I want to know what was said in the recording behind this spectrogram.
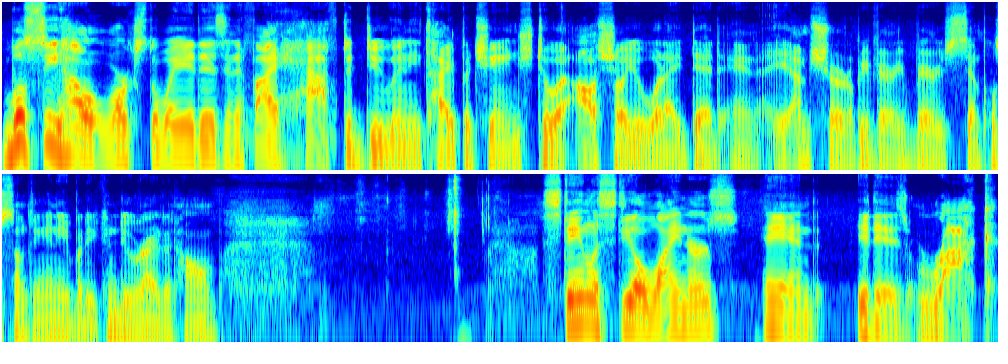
we'll see how it works the way it is. And if I have to do any type of change to it, I'll show you what I did. And I'm sure it'll be very, very simple. Something anybody can do right at home. Stainless steel liners and it is rock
